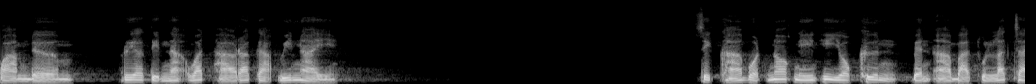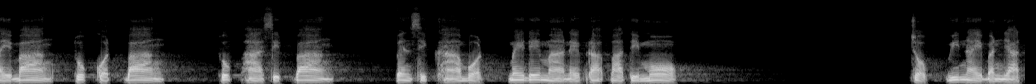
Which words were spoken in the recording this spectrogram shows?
ความเดิม เรียกติณวัฏฐารกะวินัย สิกขาบทนอกนี้ที่ยกขึ้นเป็นอาบัตุลใจบ้าง ทุกกฎบ้าง ทุกภาสิทธ์บ้าง เป็นสิกขาบทไม่ได้มาในพระปาติโมกจบวินัยบัญญัติ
